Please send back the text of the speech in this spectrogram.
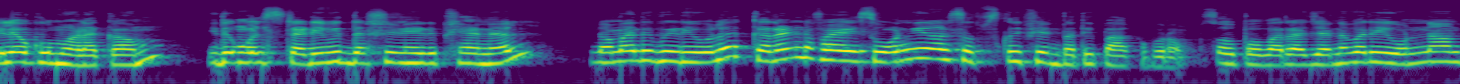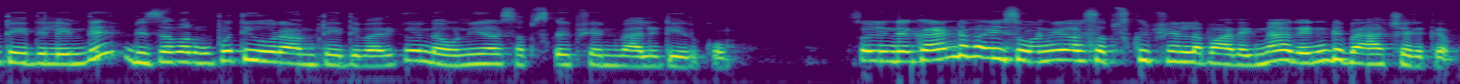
எல்லோருக்கும் வணக்கம். இது உங்கள் study with Dharshini YouTube channel நம்ம இந்த வீடியோவில் current affairs one year subscription பற்றி பார்க்க போகிறோம் ஸோ இப்போ வர ஜனவரி ஒன்றாம் தேதியிலேருந்து டிசம்பர் முப்பத்தி ஓராம் தேதி வரைக்கும் இந்த ஒன் இயர் சப்ஸ்கிரிப்ஷன் வேலிட்டி இருக்கும். ஸோ இந்த கரண்ட் அஃபேர்ஸ் ஒன் இயர் சப்ஸ்கிரிப்ஷனில் பார்த்தீங்கன்னா ரெண்டு பேட்ச் இருக்குது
